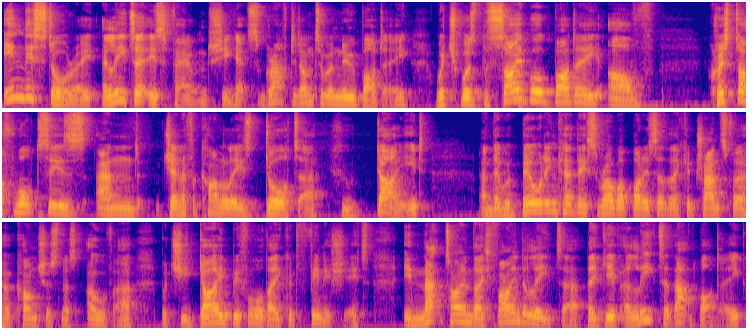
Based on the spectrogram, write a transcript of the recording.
in this story, Alita is found. She gets grafted onto a new body, which was the cyborg body of Christoph Waltz's and Jennifer Connelly's daughter, who died. And they were building her this robot body so that they could transfer her consciousness over, but she died before they could finish it. In that time, they find Alita, they give Alita that body.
